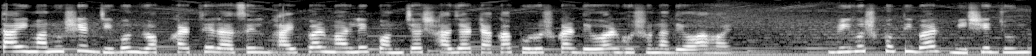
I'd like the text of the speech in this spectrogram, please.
তাই মানুষের জীবন রক্ষার্থে রাসেল ভাইপার মারলে পঞ্চাশ হাজার টাকা পুরস্কার দেওয়ার ঘোষণা দেওয়া হয়। বৃহস্পতিবার বিশে জুন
